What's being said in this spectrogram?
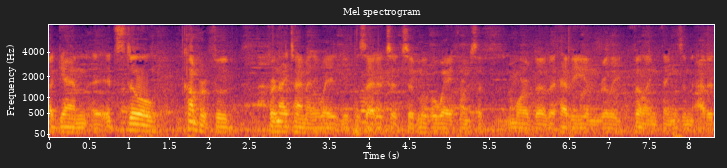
again. It's still comfort food for nighttime anyway. We've decided to, to move away from more of the, the heavy and really filling things and added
